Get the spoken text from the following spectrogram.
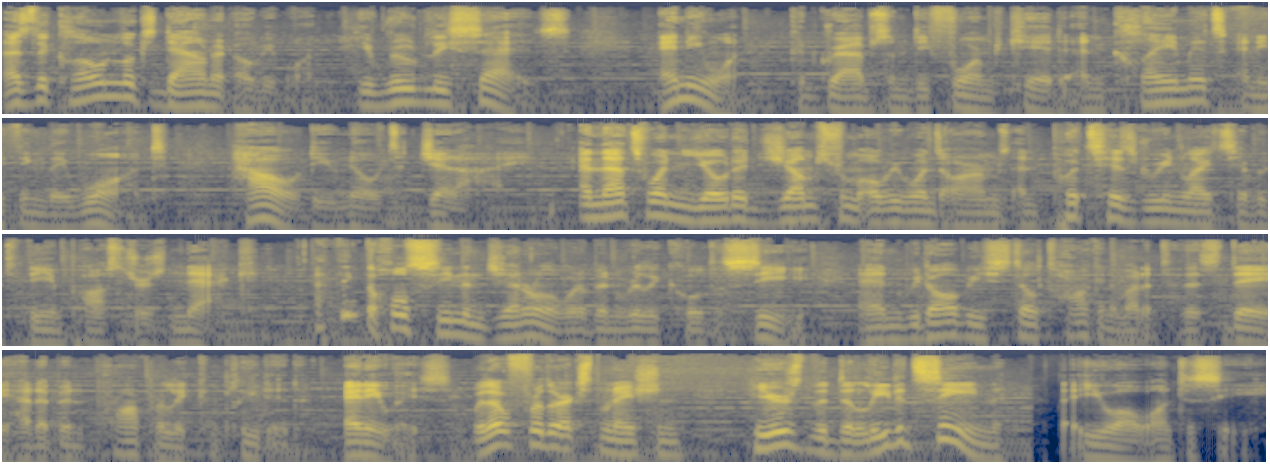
As the clone looks down at Obi Wan, he rudely says, Anyone could grab some deformed kid and claim it's anything they want. How do you know it's a Jedi? And that's when Yoda jumps from Obi Wan's arms and puts his green lightsaber to the imposter's neck. I think the whole scene in general would have been really cool to see, and we'd all be still talking about it to this day had it been properly completed. Anyways, without further explanation, here's the deleted scene that you all want to see.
